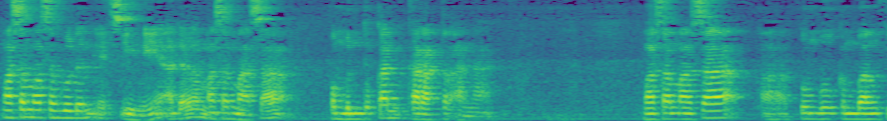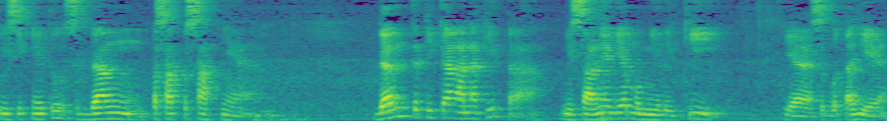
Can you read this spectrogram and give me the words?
masa-masa golden age ini adalah masa-masa pembentukan karakter anak. Masa-masa uh, tumbuh kembang fisiknya itu sedang pesat-pesatnya. Dan ketika anak kita, misalnya dia memiliki, ya sebut aja ya,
